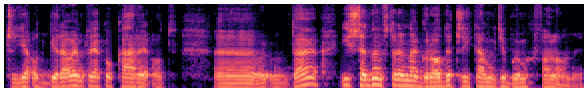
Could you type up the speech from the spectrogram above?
Czyli ja odbierałem to jako karę od, e, tak? i szedłem w stronę nagrody, czyli tam, gdzie byłem chwalony.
